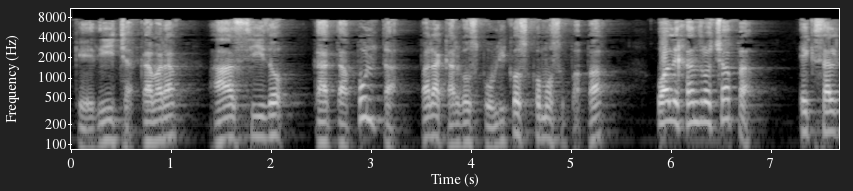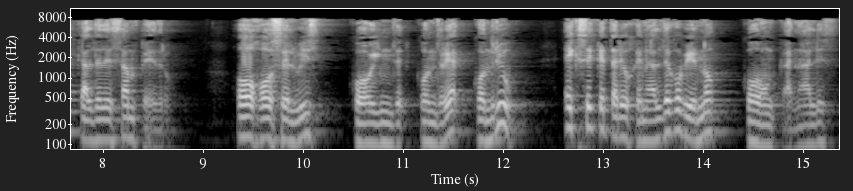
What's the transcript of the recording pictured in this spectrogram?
que dicha Cámara ha sido catapulta para cargos públicos como su papá, o Alejandro Chapa, exalcalde de San Pedro, o José Luis Condriu, exsecretario general de gobierno con Canales.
